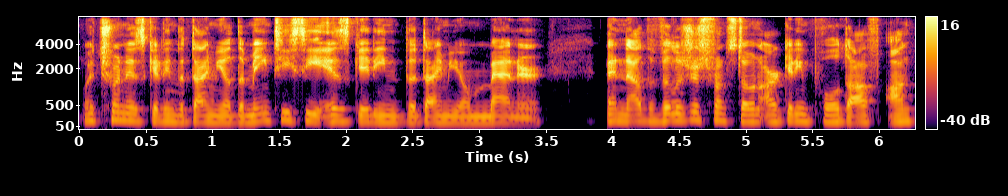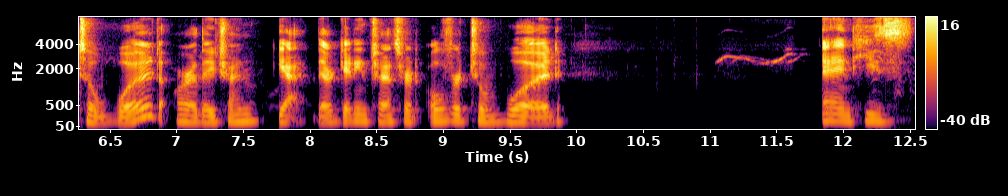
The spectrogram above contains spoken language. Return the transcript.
Which one is getting the daimyo? The main TC is getting the daimyo manor. And now the villagers from stone are getting pulled off onto wood. Or are they trying? Yeah, they're getting transferred over to wood. And he's...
